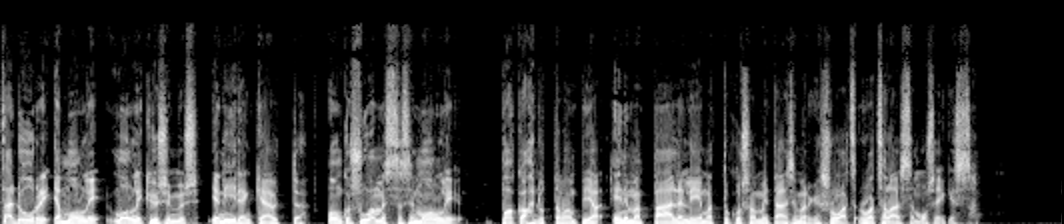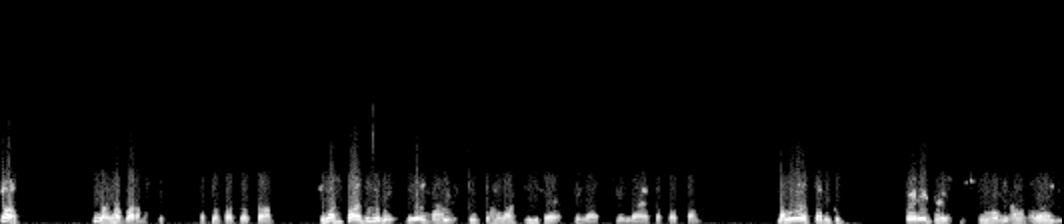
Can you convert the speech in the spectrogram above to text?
Tämä duuri- ja molli, mollikysymys ja niiden käyttö? Onko Suomessa se molli pakahduttavampi ja enemmän päälle liimattu kuin se on mitä esimerkiksi ruots- ruotsalaisessa musiikissa. Joo, kyllä ihan varmasti. Ja, tota, tota, siinä on tämä duuri, duuri juttuhan on vähän klise sillä, sillä että tota, mä luulen, että niin perinteisesti Suomihan on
